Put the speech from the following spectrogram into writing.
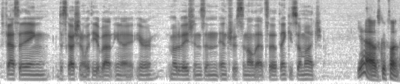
fascinating discussion with you about you know your motivations and interests and all that. So thank you so much. Yeah, it was good fun.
